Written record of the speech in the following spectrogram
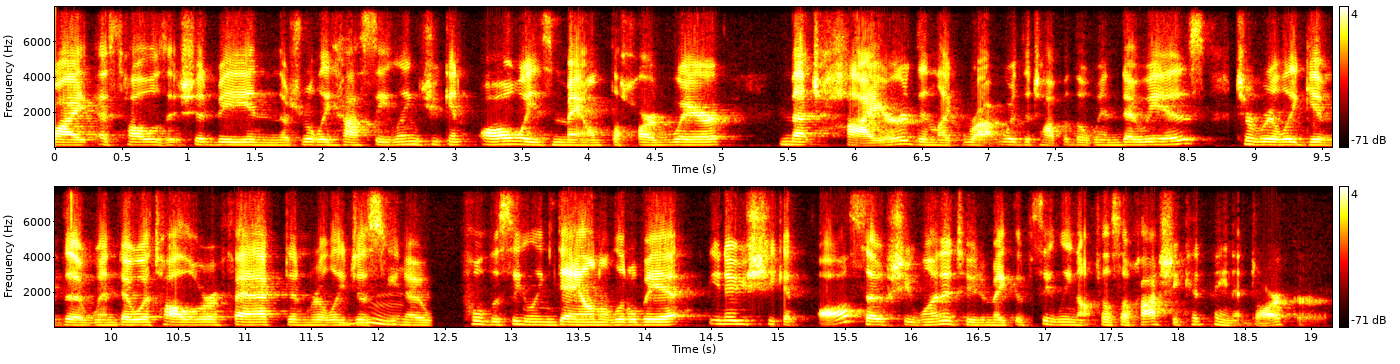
quite as tall as it should be, and there's really high ceilings, you can always mount the hardware much higher than like right where the top of the window is to really give the window a taller effect and really just, you Mm. know, pull the ceiling down a little bit. You know, she could also, if she wanted to, to make the ceiling not feel so high, she could paint it darker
